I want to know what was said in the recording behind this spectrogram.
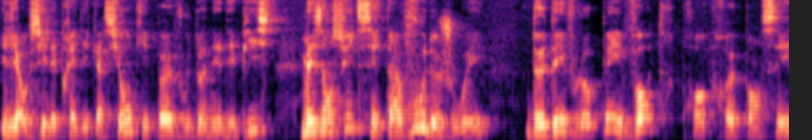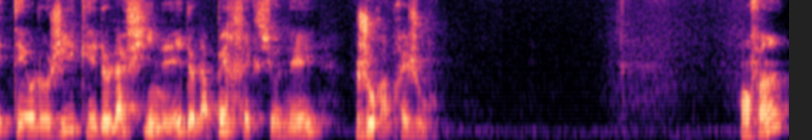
Il y a aussi les prédications qui peuvent vous donner des pistes, mais ensuite c'est à vous de jouer, de développer votre propre pensée théologique et de l'affiner, de la perfectionner jour après jour. Enfin,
